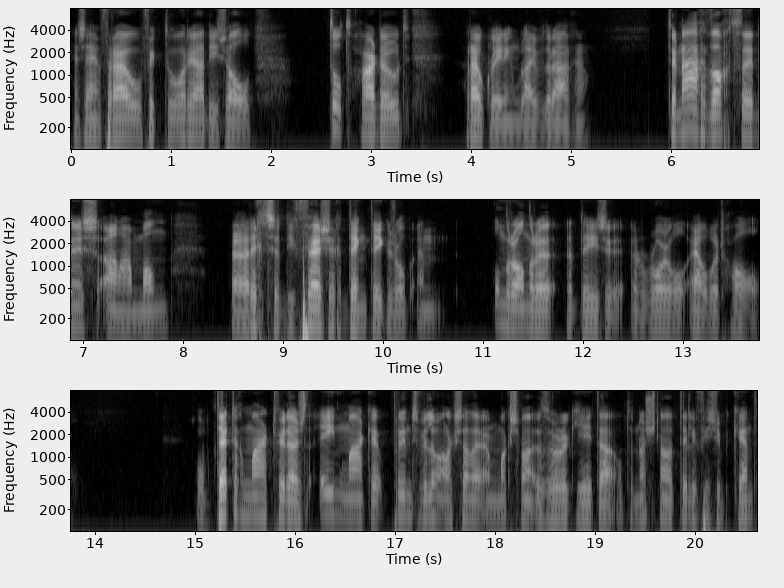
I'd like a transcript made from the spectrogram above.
En zijn vrouw Victoria die zal tot haar dood rouwkleding blijven dragen. Ter nagedachtenis aan haar man uh, richt ze diverse gedenktekens op en onder andere deze Royal Albert Hall. Op 30 maart 2001 maken prins Willem-Alexander en Maxima Zorregieta op de nationale televisie bekend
